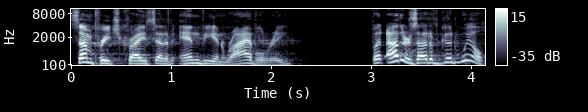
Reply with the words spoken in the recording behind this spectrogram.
Some preach Christ out of envy and rivalry, but others out of goodwill.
